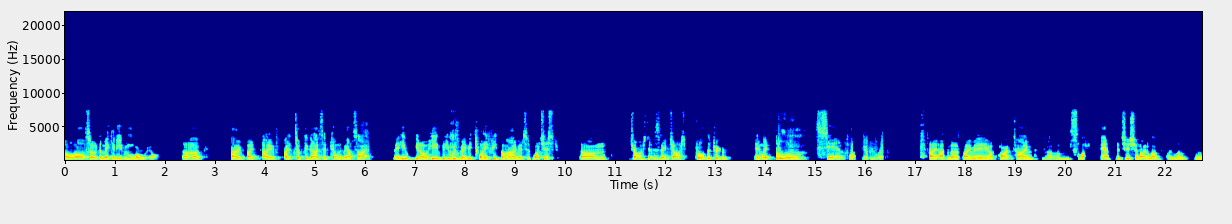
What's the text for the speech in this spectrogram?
oh, also to make it even more real, uh, I, I, I've, I took the guy. I said, "Come with me outside." And he, you know, he he was maybe 20 feet behind me. I said, "Watch this." Um, Josh, that was his name. Josh pulled the trigger, and it went boom. sand flying everywhere. I, I'm a I'm a, a part-time um, sleight magician. I love I love uh,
